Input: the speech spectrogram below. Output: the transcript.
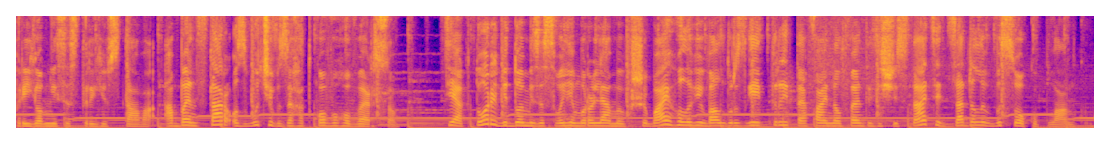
прийомній сестри Гюстава, а Бен Стар озвучив загадкового версо. Ці актори, відомі за своїми ролями в Шибайголові, Baldur's Gate 3 та Final Fantasy 16, задали високу планку.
